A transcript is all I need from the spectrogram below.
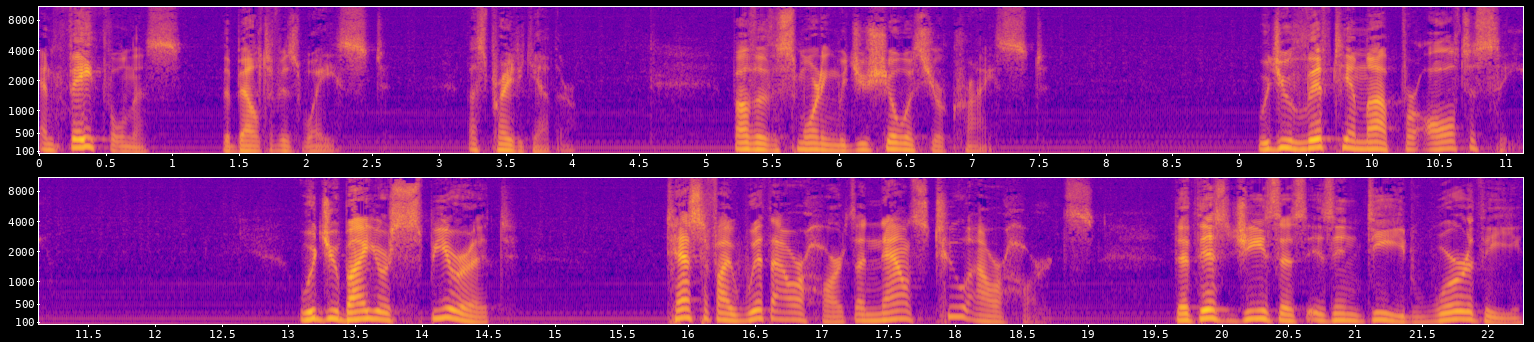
and faithfulness the belt of his waist. Let's pray together. Father, this morning, would you show us your Christ? Would you lift him up for all to see? Would you, by your Spirit, testify with our hearts, announce to our hearts that this Jesus is indeed worthy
